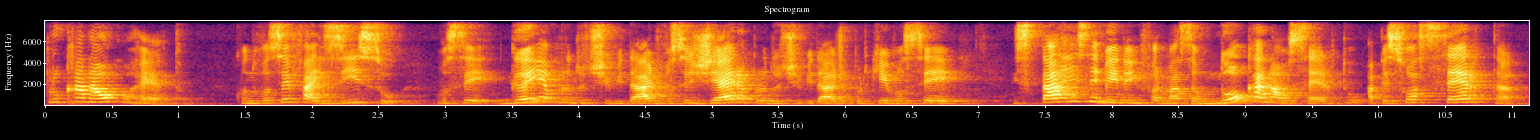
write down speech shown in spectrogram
para o canal correto. Quando você faz isso, você ganha produtividade, você gera produtividade porque você está recebendo a informação no canal certo, a pessoa certa,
